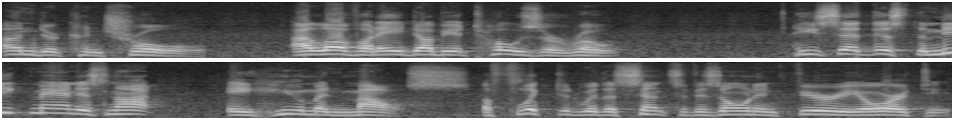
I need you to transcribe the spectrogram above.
under control. I love what A.W. Tozer wrote. He said this The meek man is not a human mouse, afflicted with a sense of his own inferiority.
